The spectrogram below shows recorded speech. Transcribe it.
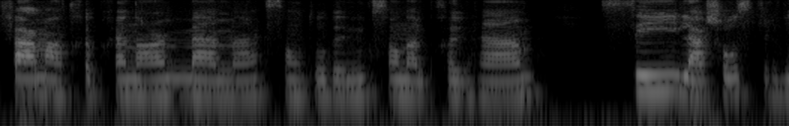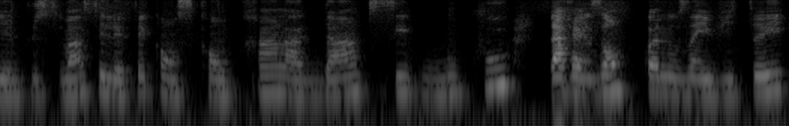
femmes entrepreneurs, mamans qui sont autour de nous, qui sont dans le programme. C'est la chose qui revient le plus souvent, c'est le fait qu'on se comprend là-dedans. C'est beaucoup la raison pourquoi nos invités,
